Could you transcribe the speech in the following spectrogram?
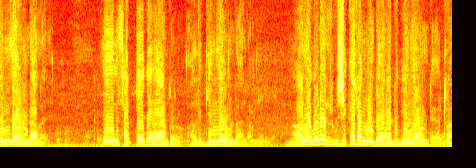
గింజ ఉండాలి. ఇది సట్టే కదా అంటారు. అది గింజ ఉండాలి. వాళ్ళకు కూడా రుచికరంగా ఉంటుంది అన్నట్టు గింజ ఉంటే అట్లా.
